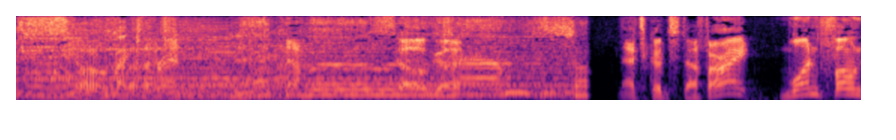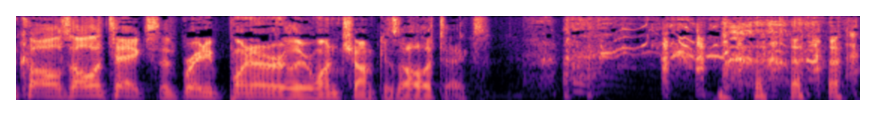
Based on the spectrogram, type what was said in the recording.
So Back to good. Fred. No, so good. That's good stuff. All right, one phone call is all it takes. As Brady pointed out earlier, one chunk is all it takes.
